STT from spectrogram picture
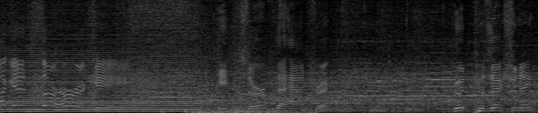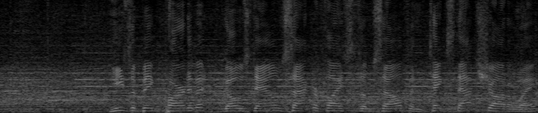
against the Hurricanes. He deserved the hat trick. Good positioning. He's a big part of it. Goes down, sacrifices himself, and takes that shot away.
